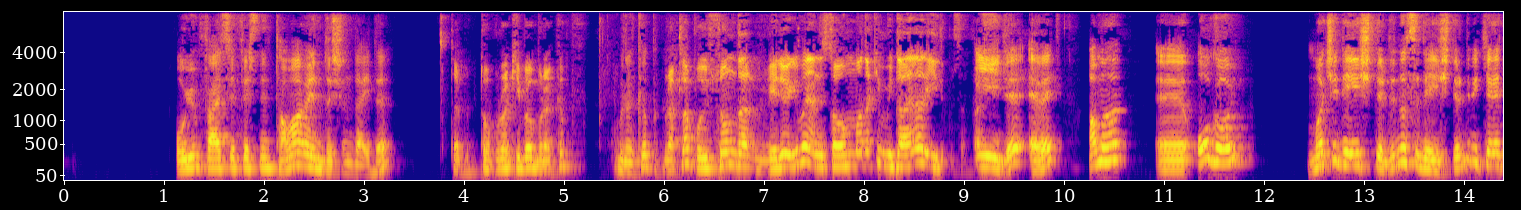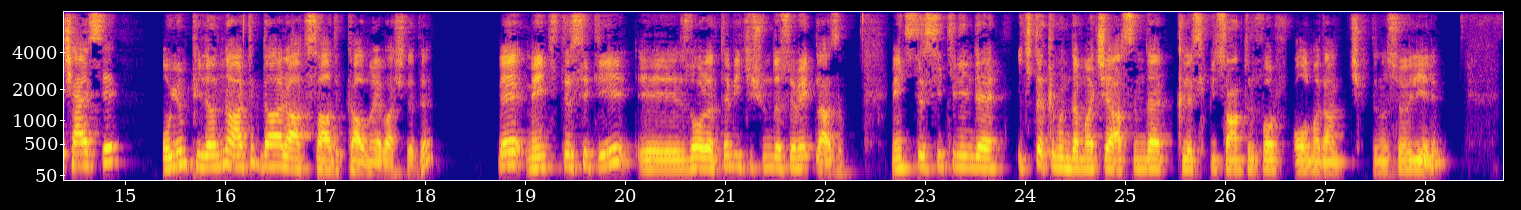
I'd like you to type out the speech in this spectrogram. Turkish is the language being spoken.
oyun felsefesinin tamamen dışındaydı. Tabii topu rakibe bırakıp bırakıp bırakla pozisyon da veriyor gibi yani savunmadaki müdahaleler iyiydi bu sefer. İyiydi evet ama e, o gol maçı değiştirdi. Nasıl değiştirdi? Bir kere Chelsea oyun planına artık daha rahat sadık kalmaya başladı. Ve Manchester City'yi e, zorladı. Tabii ki şunu da söylemek lazım. Manchester City'nin de iki takımın da maçı aslında klasik bir santrfor olmadan çıktığını söyleyelim.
